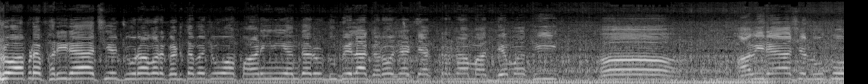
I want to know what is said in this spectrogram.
મિત્રો, આપણે ફરી રહ્યા છીએ જોરાવર ગઢ તમે જુઓ, આ પાણીની અંદર ડૂબેલા ઘરો છે. ટ્રેક્ટરના માધ્યમથી આવી રહ્યા છે લોકો.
